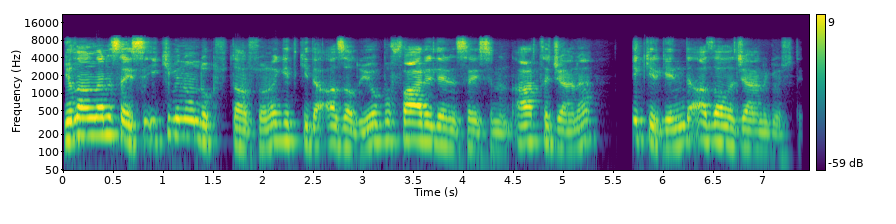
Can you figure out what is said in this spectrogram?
Yılanların sayısı 2019'dan sonra gitgide azalıyor. Bu farelerin sayısının artacağına, çekirgenin de azalacağını gösteriyor.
